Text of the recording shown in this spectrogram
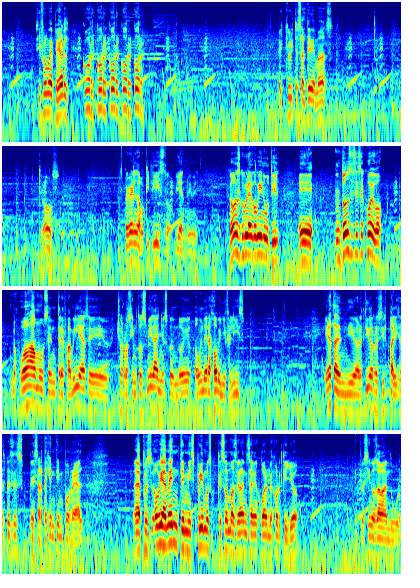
Sí, forma de pegarle. Corre, corre, corre, corre, corre. Es que ahorita salté de más. Que vamos. Es pegar en la boquita y listo. Bien, bien, bien. Acabamos de descubrir algo bien útil. Eh, entonces ese juego lo jugábamos entre familias de chorrocientos mil años cuando aún era joven y feliz. Era tan divertido recibir palizas veces de estrategia en tiempo real. Eh, pues obviamente mis primos que son más grandes saben jugar mejor que yo. Y pues sí nos daban duro.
